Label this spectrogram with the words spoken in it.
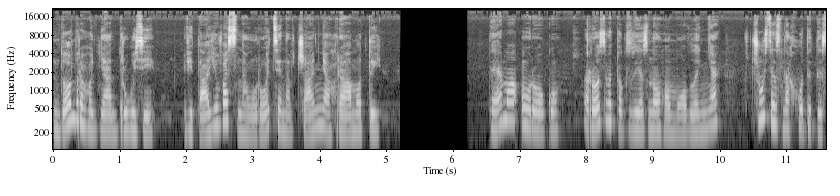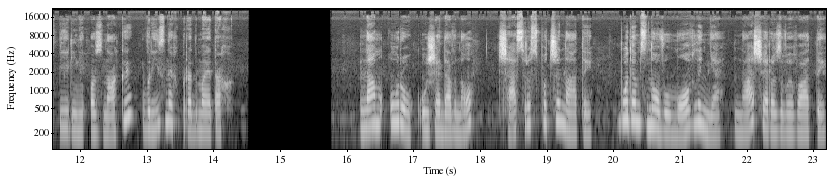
Доброго дня, друзі! Вітаю вас на уроці навчання грамоти. Тема уроку розвиток зв'язного мовлення. Вчуся знаходити спільні ознаки в різних предметах. Нам урок уже давно. Час розпочинати. Будем знову мовлення наше розвивати.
